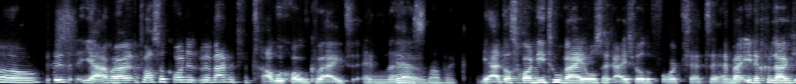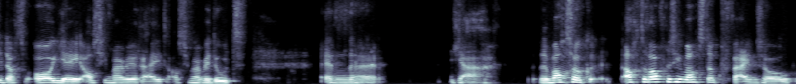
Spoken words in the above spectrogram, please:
Oh. Dus ja, maar het was ook gewoon, we waren het vertrouwen gewoon kwijt. En, uh, ja, snap ik. Ja, dat is gewoon niet hoe wij onze reis wilden voortzetten. En bij ieder geluidje dachten we, oh jee, als hij maar weer rijdt, als hij maar weer doet. En uh, ja, er was ook, achteraf gezien was het ook fijn zo.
